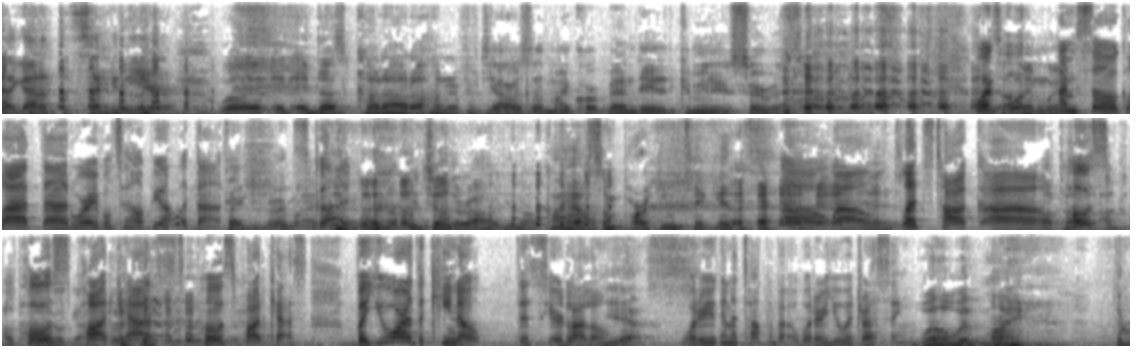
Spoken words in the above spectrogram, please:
I got it the second year. Well, it, it, it, does cut out 150 hours of my court mandated community service. So, you know, it's, a win-win. I'm so glad that we're able to help you out with that. Thank you very That's much. good. help each other out, you know. Come I on. have some parking tickets. Oh well, yeah. let's talk uh, post I'll, I'll post podcast. post podcast. But you are the keynote this year, Lalo. Yes. What are you going to talk about? What are you addressing? Well, with my th-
